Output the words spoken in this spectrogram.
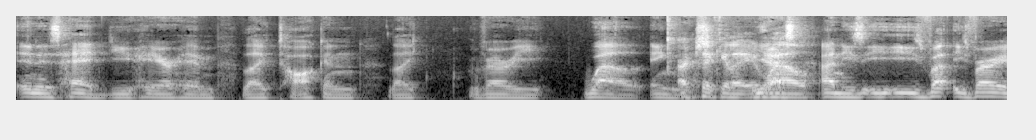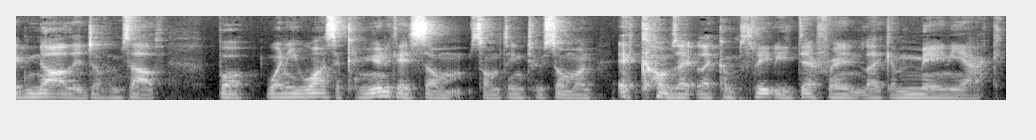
in his head. You hear him like talking like very well English, Articulated well. and he's he, he's he's very acknowledged of himself. But when he wants to communicate some something to someone, it comes out like completely different, like a maniac.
